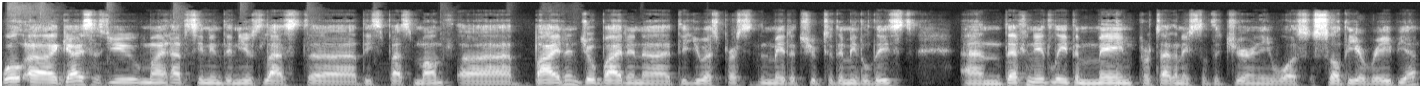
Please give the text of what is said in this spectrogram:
Well, uh, guys, as you might have seen in the news last uh, this past month, uh, Biden, Joe Biden, uh, the U.S. president, made a trip to the Middle East, and definitely the main protagonist of the journey was Saudi Arabia.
